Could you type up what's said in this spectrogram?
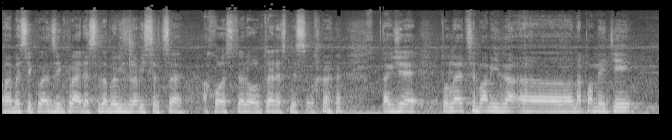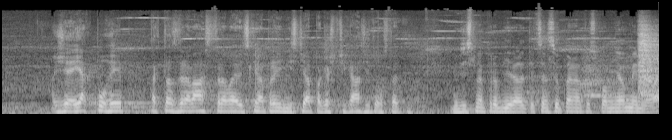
a veme si koenzym Q10 a bude mít zdravý srdce a cholesterol, to je nesmysl. Takže tohle je třeba mít na, eh, na paměti, že jak pohyb, tak ta zdravá strava je vždycky na prvním místě a pak až přichází to ostatní. Když jsme probírali, teď jsem si úplně na to vzpomněl minule,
